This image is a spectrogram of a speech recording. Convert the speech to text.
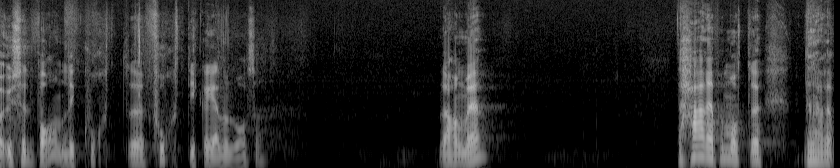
Var usedvanlig kort, eh, fort gikk jeg gjennom nå. også. Det hang med. Det her er på en måte den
